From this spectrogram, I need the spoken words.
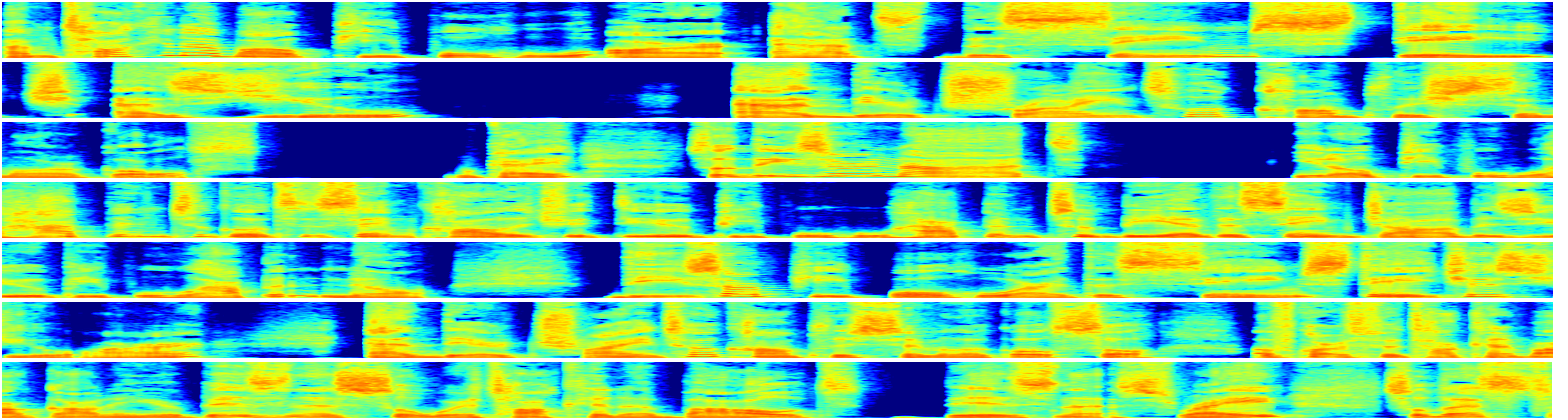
I'm talking about people who are at the same stage as you and they're trying to accomplish similar goals. Okay. So these are not you know, people who happen to go to the same college with you, people who happen to be at the same job as you, people who happen, no, these are people who are at the same stage as you are and they're trying to accomplish similar goals. So, of course, we're talking about God in your business. So we're talking about business, right? So let's,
